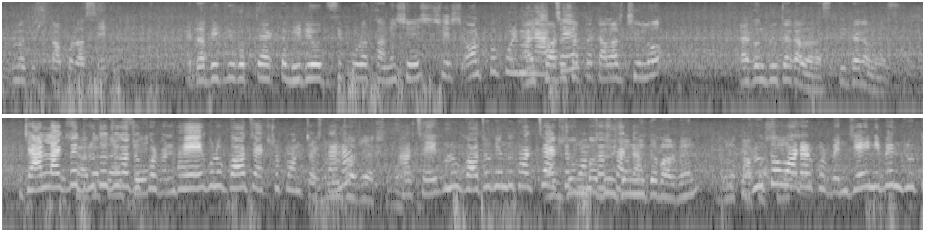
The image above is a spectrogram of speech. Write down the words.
এগুলো কিছু কাপড় আছে এটা বিক্রি করতে একটা ভিডিও দিছি পুরো থানে শেষ। শেষ অল্প পরিমাণে ছটা আছে। সাতটা কালার ছিল এখন দুইটা কালার আছে তিনটা কালার আছে। যার লাগবে দ্রুত যোগাযোগ করবেন। ভাই এগুলো গজ একশো পঞ্চাশ তাই না? আচ্ছা এগুলো গজও কিন্তু থাকছে একশো একজন বা পঞ্চাশ দুইজন টাকা। নিতে পারবেন দ্রুত অর্ডার করবেন যেই নেবেন দ্রুত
